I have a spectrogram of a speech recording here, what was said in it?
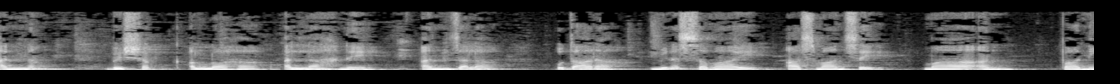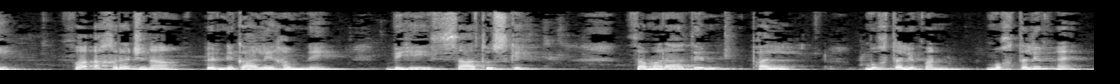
ان بے شک اللہ اللہ نے انزلا اتارا منس سمائے آسمان سے ما ان پانی۔ فخرجنا پھر نکالے ہم نے بھی ساتھ اس کے۔ ثمراتن پھل مختلف مختلف ہیں۔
